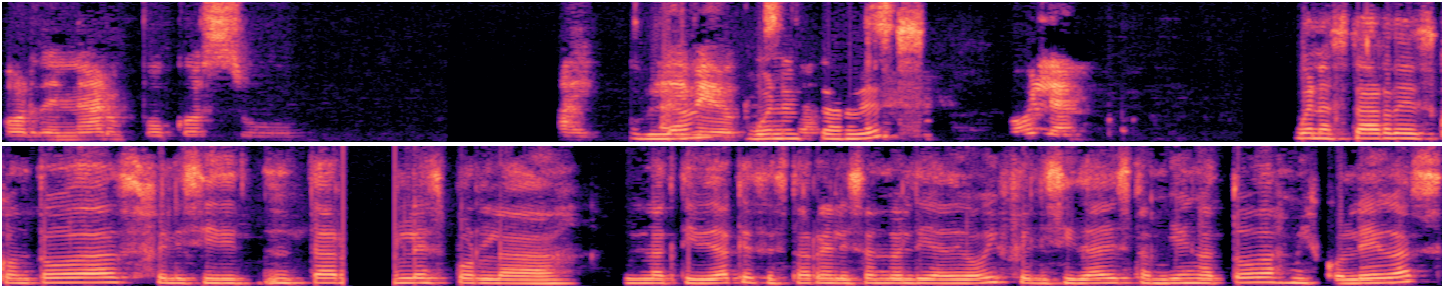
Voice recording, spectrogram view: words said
ordenar un poco su... Hola, buenas tardes. Hola. Buenas tardes con todas. Felicitarles por la, la actividad que se está realizando el día de hoy. Felicidades también a todas mis colegas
